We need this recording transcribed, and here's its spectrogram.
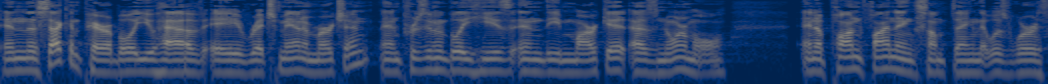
In the second parable, you have a rich man, a merchant, and presumably he's in the market as normal. And upon finding something that was worth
